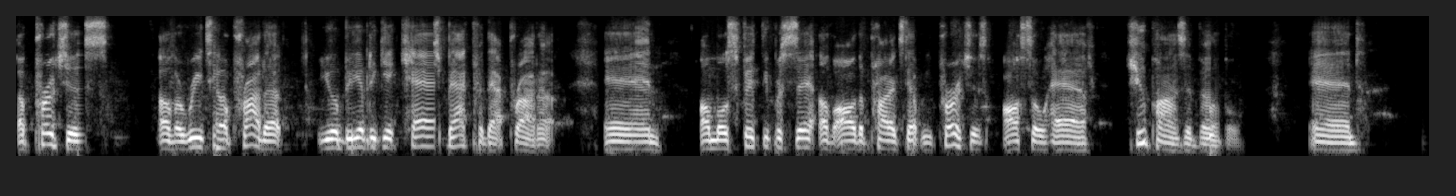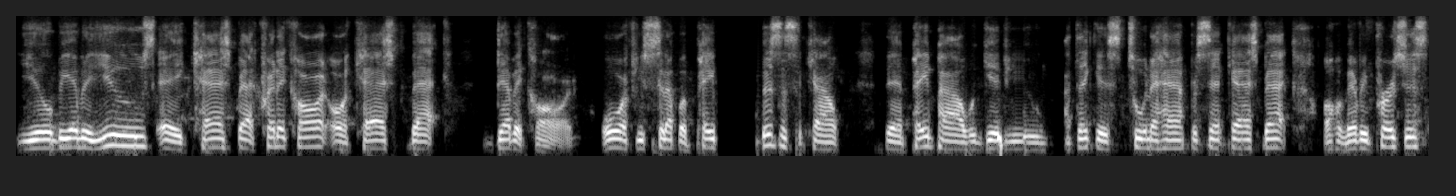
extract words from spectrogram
a purchase, of a retail product, you'll be able to get cash back for that product. And almost 50% of all the products that we purchase also have coupons available. And you'll be able to use a cashback credit card or a cashback debit card. Or if you set up a pay business account, then PayPal will give you, I think it's two and a half percent cash back off of every purchase.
